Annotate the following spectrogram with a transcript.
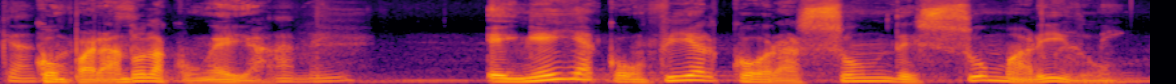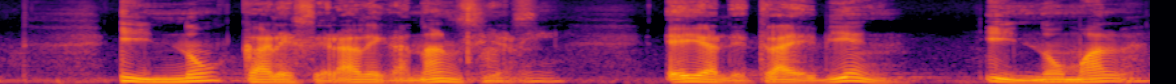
quedan comparándola con ella. Amén. En ella confía el corazón de su marido Amén. y no carecerá de ganancias. Amén. Ella le trae bien y no mal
